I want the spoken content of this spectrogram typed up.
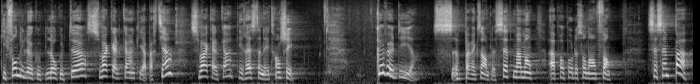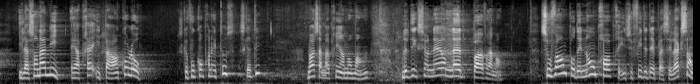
qui font du locuteur soit quelqu'un qui appartient, soit quelqu'un qui reste un étranger. Que veut dire, par exemple, cette maman à propos de son enfant? C'est sympa, il a son ami et après il part en colo. Est-ce que vous comprenez tous ce qu'elle dit? Moi, ça m'a pris un moment. Hein. Le dictionnaire n'aide pas vraiment. Souvent, pour des noms propres, il suffit de déplacer l'accent.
